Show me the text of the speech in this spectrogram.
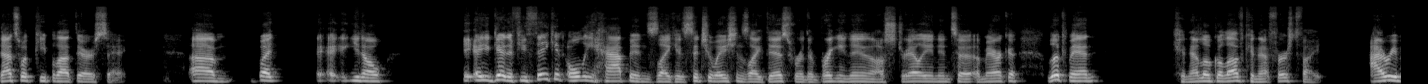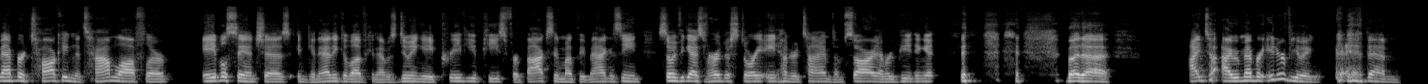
That's what people out there are saying. Um, but you know, again, if you think it only happens like in situations like this where they're bringing in an Australian into America, look, man, Canelo Golovkin that first fight. I remember talking to Tom Loeffler Abel Sanchez and Gennady Golovkin. I was doing a preview piece for Boxing Monthly magazine. Some of you guys have heard this story 800 times. I'm sorry, I'm repeating it. but uh, I, t- I remember interviewing them.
